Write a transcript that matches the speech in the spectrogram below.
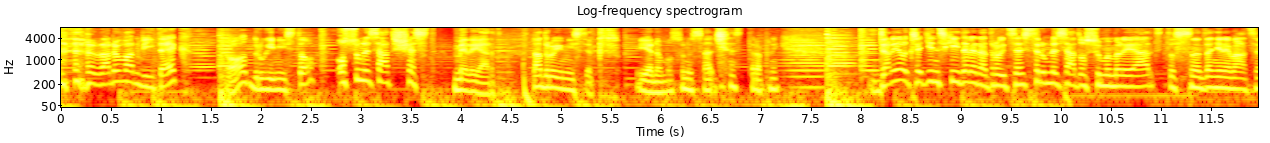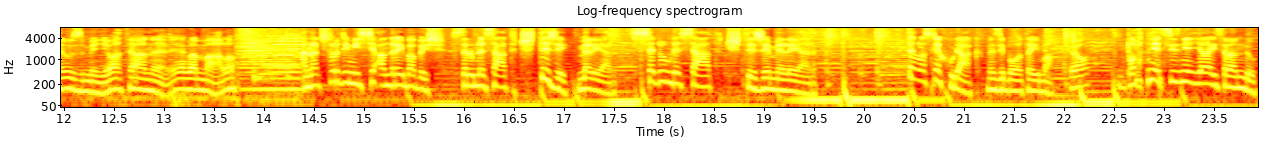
Radovan Vítek, no, druhý místo, 86 miliard. Na druhém místě, pff, jenom 86, trapný. Daniel Křetinský tady na trojce, 78 miliard, to snad ani nemá cenu zmiňovat, já nevím, takhle málo. A na čtvrtém místě Andrej Babiš, 74 miliard. 74 miliard. To je vlastně chudák mezi bohatýma, jo? Podle mě si z něj dělají srandu.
